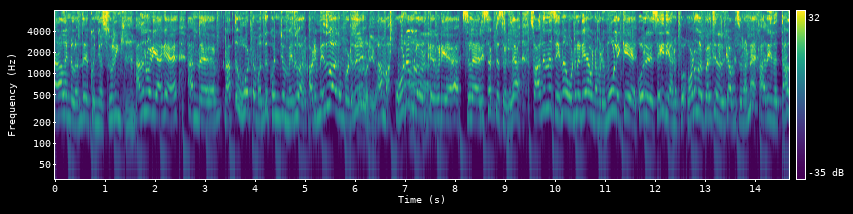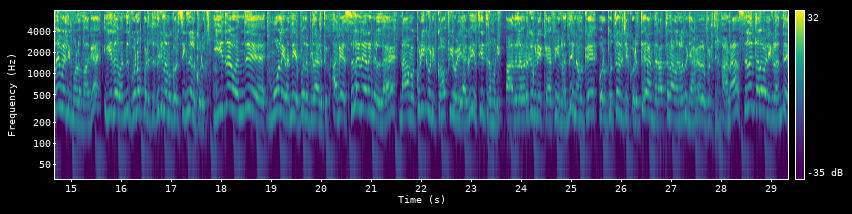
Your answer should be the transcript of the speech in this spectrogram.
நாளங்கள் வந்து கொஞ்சம் சுருங்கி அதன் வழியாக அந்த ரத்த ஓட்டம் வந்து கொஞ்சம் மெதுவா இருக்கும். அப்படி மெதுவாகும் பொழுது. ஆமா உடம்புல இருக்கக்கூடிய சில ரிசப்டர்ஸ் இருக்கு இல்லையா? சோ அது என்ன செய்யணும் உடனடியாக நம்முடைய மூளைக்கு ஒரு செய்தி அனுப்பும். உடம்புல பிரச்சனை இருக்கு அப்படின்னு சொன்னோன்னே அது இந்த தலைவலி மூலமாக இதை வந்து குணப்படுத்துறதுக்கு நமக்கு ஒரு சிக்னல் கொடுக்கும். இதை வந்து மூளை வந்து எப்போது இப்படிதான் எடுத்துக்கும். ஆக சில நேரங்கள்ல நாம குடிக்கக்கூடிய காஃபி வழியாக தீர்த்திட முடியும். அதுல இருக்கக்கூடிய கேஃபீன் வந்து நமக்கு ஒரு புத்துணர்ச்சி கொடுத்து அந்த ரத்த நாளங்களை கொஞ்சம் அகலப்படுத்தும் ஆனா சில தலைவலிகள் வந்து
